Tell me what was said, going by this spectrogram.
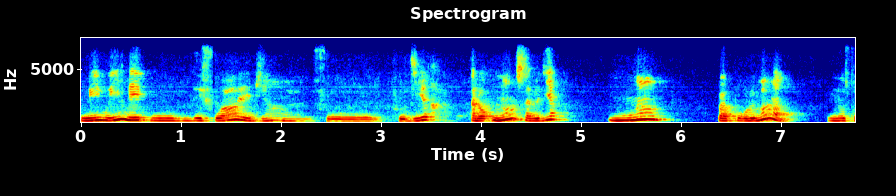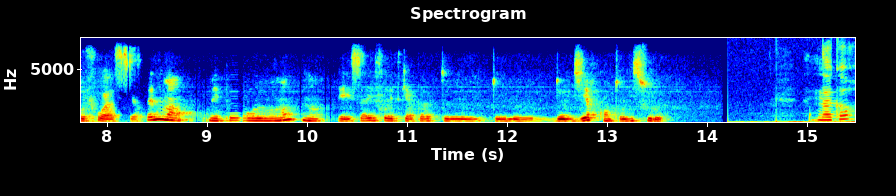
oui, oui, mais des fois, eh bien, faut, dire. Alors non, ça veut dire non, pas pour le moment. Une autre fois, certainement, mais pour le moment, non. Et ça, il faut être capable de, le, dire quand on est sous l'eau. D'accord.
